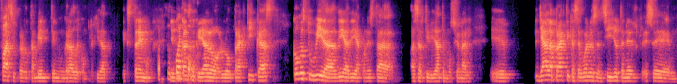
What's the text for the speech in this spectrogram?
fácil, pero también tiene un grado de complejidad extremo. Y en tu caso que ya lo, lo, practicas, ¿cómo es tu vida día a día con esta asertividad emocional? Eh, ya la práctica se vuelve sencillo tener ese,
